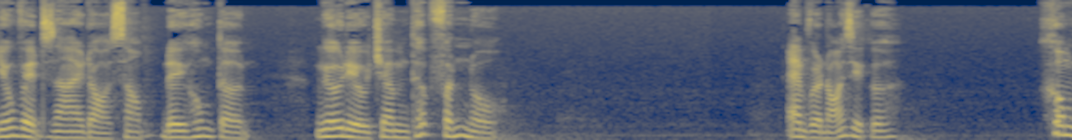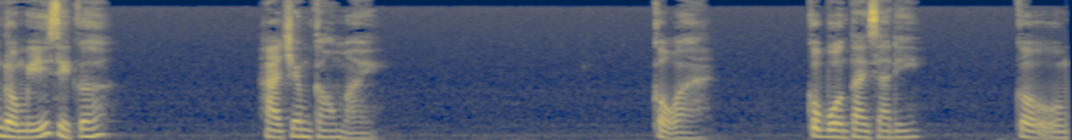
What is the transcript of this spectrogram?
những vệt dài đỏ sọc đầy hung tợn. Ngữ điều trầm thấp phấn nộ. Em vừa nói gì cơ? Không đồng ý gì cơ? Hạ Trâm cau mày. Cậu à Cậu buông tay ra đi? Cậu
